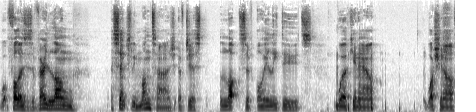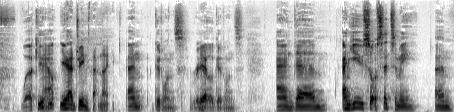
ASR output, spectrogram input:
what follows is a very long, essentially montage of just lots of oily dudes working out, washing off, working You, out. you had dreams that night. and good ones, real Yeah. good ones. And um, and you sort of said to me, um,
